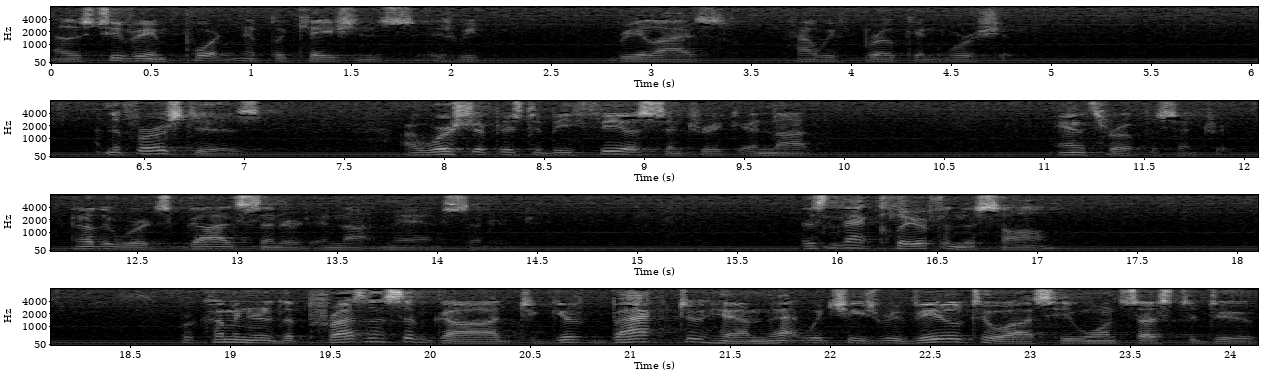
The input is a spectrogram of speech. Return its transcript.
Now, there's two very important implications as we realize how we've broken worship. And the first is our worship is to be theocentric and not anthropocentric. In other words, God centered and not man centered. Isn't that clear from the psalm? We're coming into the presence of God to give back to Him that which He's revealed to us He wants us to do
